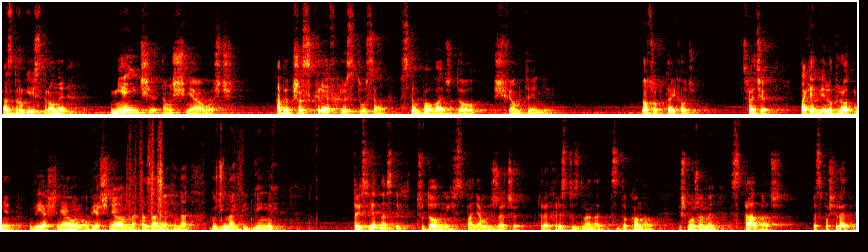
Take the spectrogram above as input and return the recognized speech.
a z drugiej strony miejcie tę śmiałość, aby przez krew Chrystusa wstępować do świątyni. O co tutaj chodzi? Słuchajcie, tak jak wielokrotnie wyjaśniałem, objaśniałem na kazaniach i na godzinach biblijnych, to jest jedna z tych cudownych, wspaniałych rzeczy, które Chrystus dla nas dokonał, iż możemy stawać bezpośrednio,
